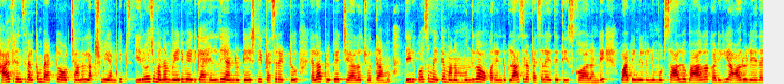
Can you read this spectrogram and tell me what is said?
Hi friends welcome back to our channel Lakshmi M tips ఈరోజు మనం వేడివేడిగా హెల్దీ అండ్ టేస్టీ పెసరట్టు ఎలా ప్రిపేర్ చేయాలో చూద్దాము. దీనికోసం అయితే మనం ముందుగా ఒక రెండు గ్లాసుల పెసలు అయితే తీసుకోవాలండి. వాటిని రెండు మూడు సార్లు బాగా కడిగి ఆరు లేదా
